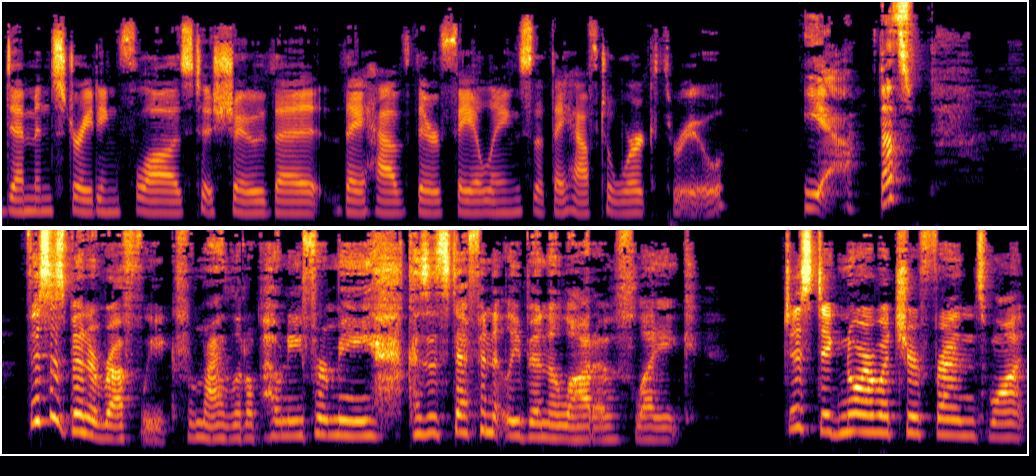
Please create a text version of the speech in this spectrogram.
demonstrating flaws to show that they have their failings that they have to work through. Yeah that's this has been a rough week for My Little Pony for me because it's definitely been a lot of like, just ignore what your friends want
